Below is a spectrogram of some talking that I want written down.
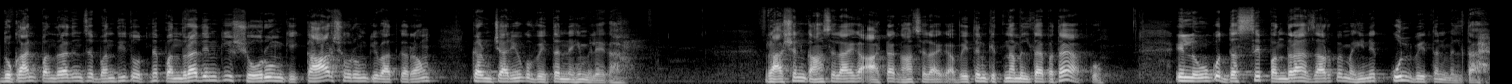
दुकान पंद्रह दिन से बंद थी तो उतने पंद्रह दिन की शोरूम की कार शोरूम की बात कर रहा हूँ, कर्मचारियों को वेतन नहीं मिलेगा। राशन कहाँ से लाएगा, आटा कहाँ से लाएगा, वेतन कितना मिलता है पता है आपको? इन लोगों को दस से पंद्रह हज़ार रुपये महीने कुल वेतन मिलता है।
